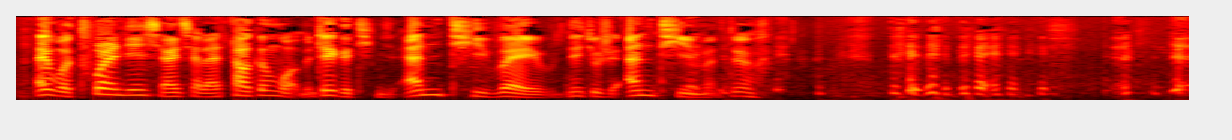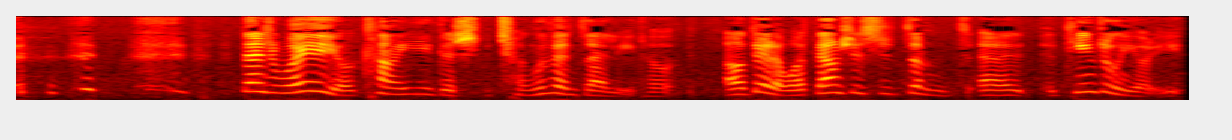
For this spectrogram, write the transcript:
哎，我突然间想起来，倒跟我们这个挺 anti wave，那就是 anti 嘛，对吗？对对对。但是我也有抗议的成分在里头。哦，对了，我当时是这么呃，听众有一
